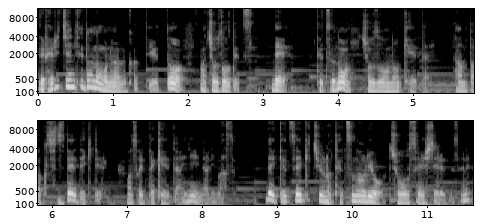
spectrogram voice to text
で、フェリチンってどんなものなのかっていうと、まあ、貯蔵鉄で、鉄の貯蔵の形態、タンパク質でできている。まあ、そういった形態になります。で、血液中の鉄の量を調整してるんですよね。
